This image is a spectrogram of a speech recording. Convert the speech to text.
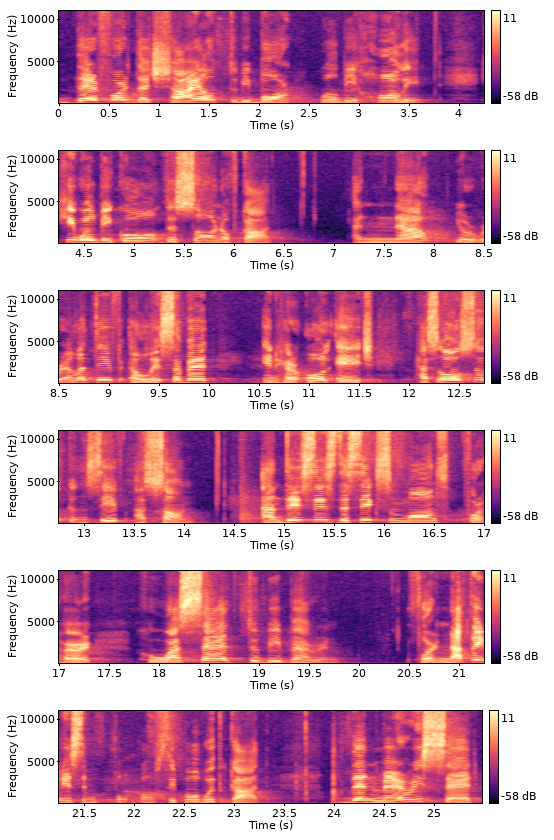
Therefore, the child to be born will be holy. He will be called the Son of God. And now, your relative Elizabeth, in her old age, has also conceived a son. And this is the sixth month for her who was said to be barren. For nothing is impossible with God. Then Mary said,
